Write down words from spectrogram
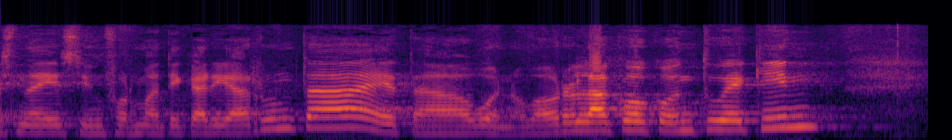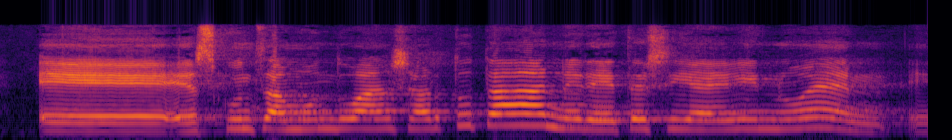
ez naiz informatikari arrunta, eta, bueno, ba, horrelako kontuekin, E, eskuntza munduan sartuta, nire etesia egin nuen e,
